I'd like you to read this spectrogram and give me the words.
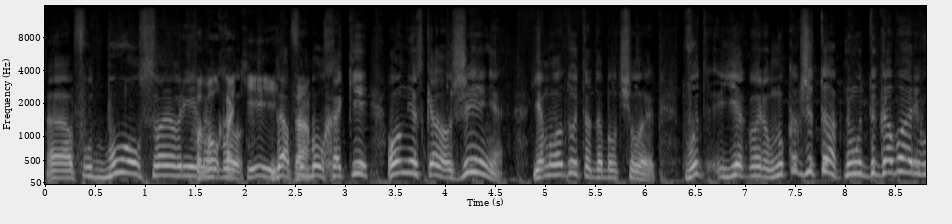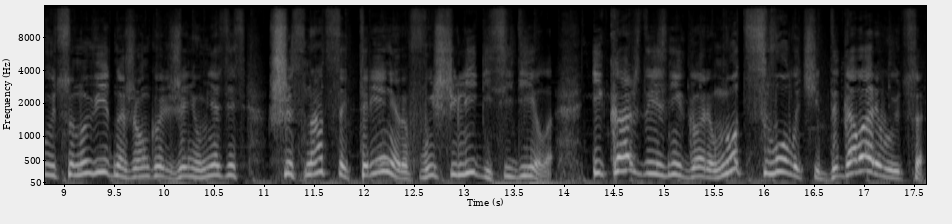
э, «Футбол» в свое время футбол, был. Хоккей, да, футбол, хоккей. Он мне сказал, Женя, я молодой тогда был человек. Вот я говорил, ну как же так? Ну вот договариваются, ну видно же. Он говорит, Женя, у меня здесь 16 тренеров высшей лиги сидело. И каждый из них говорил, ну вот сволочи, договариваются.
